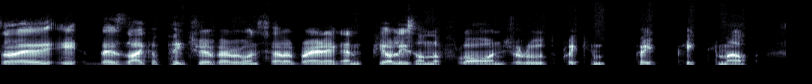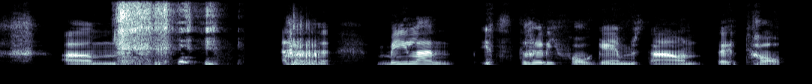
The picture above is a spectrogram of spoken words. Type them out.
So it, it- there's like a picture of everyone celebrating, and Pioli's on the floor, and Giroud pick him, pick, picked him up. Um, Milan, it's 34 games down. They're top.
